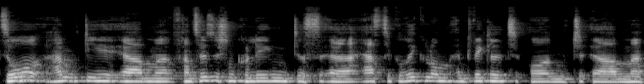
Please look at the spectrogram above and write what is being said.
so haben die ähm, französischen Kollegen das äh, erste Curriculum entwickelt und ähm,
